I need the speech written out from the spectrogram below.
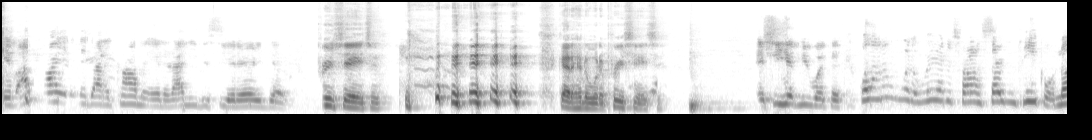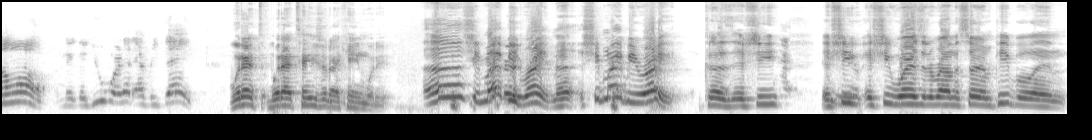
If I find it and they got a comment in it, I need to see it every day. Appreciate you. Gotta hit her with appreciate you. And she hit me with it. well, I don't want to wear this around certain people. No, nigga, you wear that every day. What that what that taser that came with it? Uh, she might be right, man. She might be right because if she if she if she wears it around a certain people and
